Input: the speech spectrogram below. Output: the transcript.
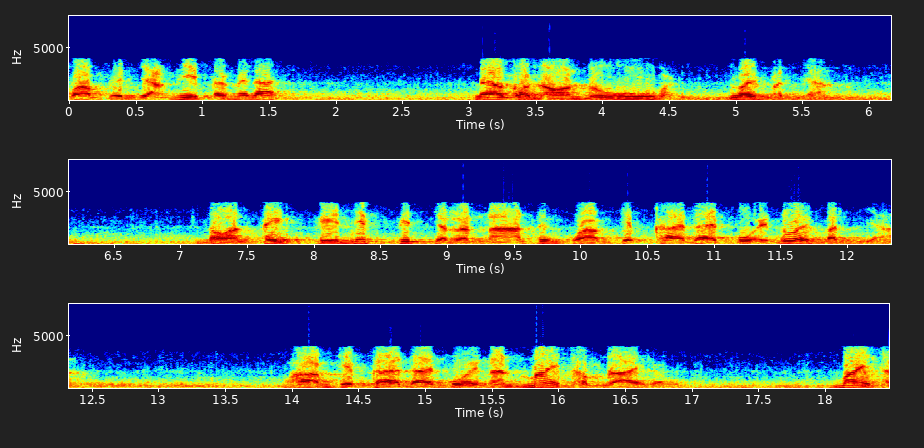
ความเป็นอย่างนี้ไปไม่ได้ แล้วก็นอนดูมันด้วยปัญญา นอนเพ่งพินิจพิจารณาถึงความเจ็บไข้ได้ป่วยด้วยปัญญา ความเจ็บไข้ได้ป่วยนั้นไม่ทำร้ายเรา ไม่ท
